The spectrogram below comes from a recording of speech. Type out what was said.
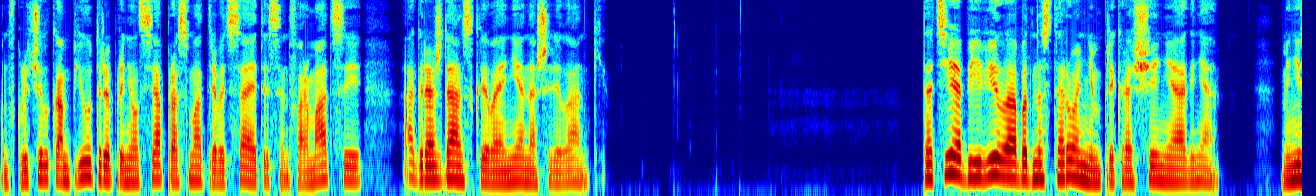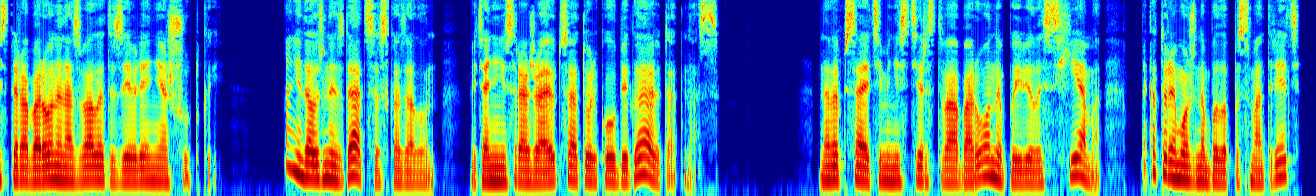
Он включил компьютер и принялся просматривать сайты с информацией о гражданской войне на Шри-Ланке. Тати объявила об одностороннем прекращении огня. Министр обороны назвал это заявление шуткой. «Они должны сдаться», — сказал он, — «ведь они не сражаются, а только убегают от нас». На веб-сайте Министерства обороны появилась схема, на которой можно было посмотреть,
